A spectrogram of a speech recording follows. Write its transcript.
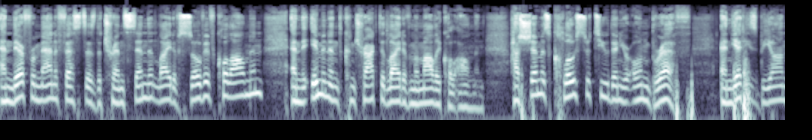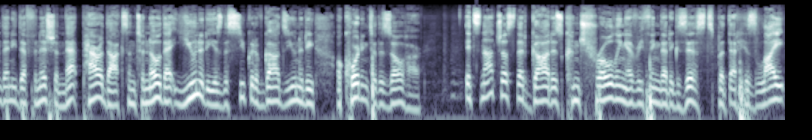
and therefore manifests as the transcendent light of Sovev Kol Almin, and the immanent contracted light of Memale Kol Almin. Hashem is closer to you than your own breath, and yet he's beyond any definition. That paradox, and to know that unity is the secret of God's unity according to the Zohar. It's not just that God is controlling everything that exists, but that his light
